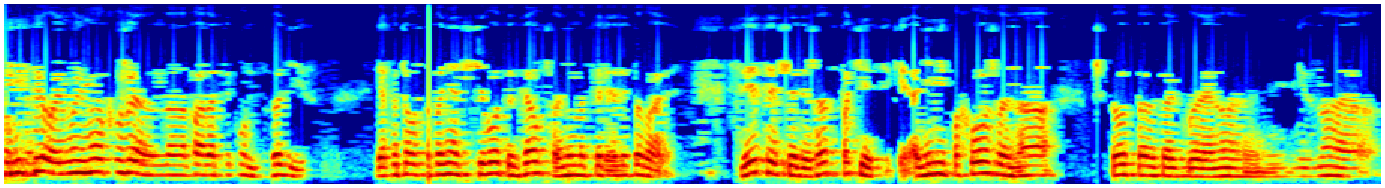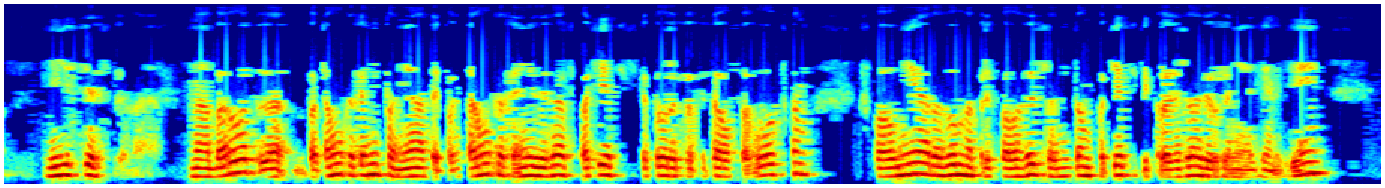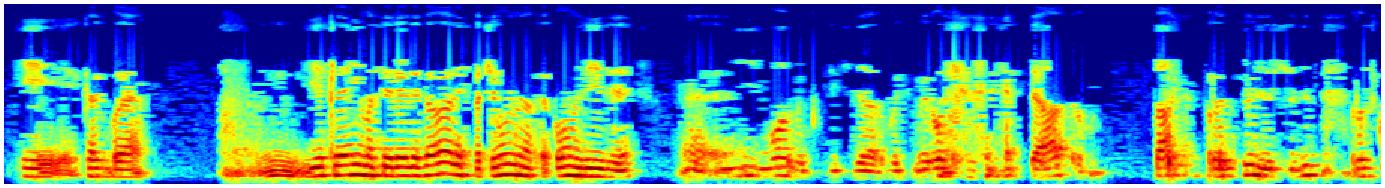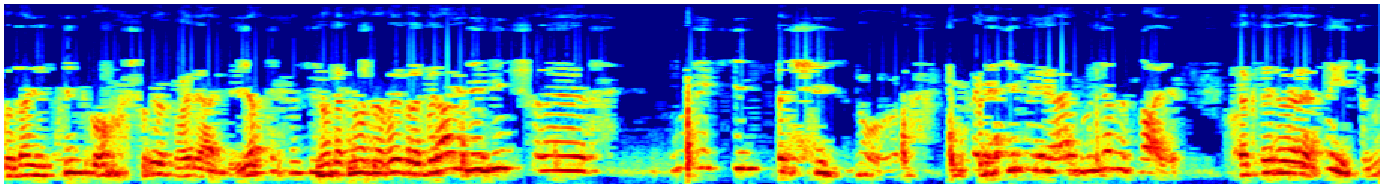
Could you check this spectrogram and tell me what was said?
И все, и мой мозг уже на, на пару секунд завис. Я пытался понять, с чего ты взял, что они материализовались. Светлячие лежат в пакетике. Они не похожи на что-то, как бы, ну, не знаю, неестественное. Наоборот, э, потому как они помяты, потому как они лежат в пакетике, который пропитался воском, вполне разумно предположить, что они в пакетике пролежали уже не один день, и как бы если они материализовались, почему именно в таком виде? Мій мозок після восьми років театром так працює, що він розкладає чітко своїх варіантів. Я так Ну так нужно вибрати. вибираю найбільш е, ну, якісь такі, ну, ну я не знаю. Так ты же... Ну.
